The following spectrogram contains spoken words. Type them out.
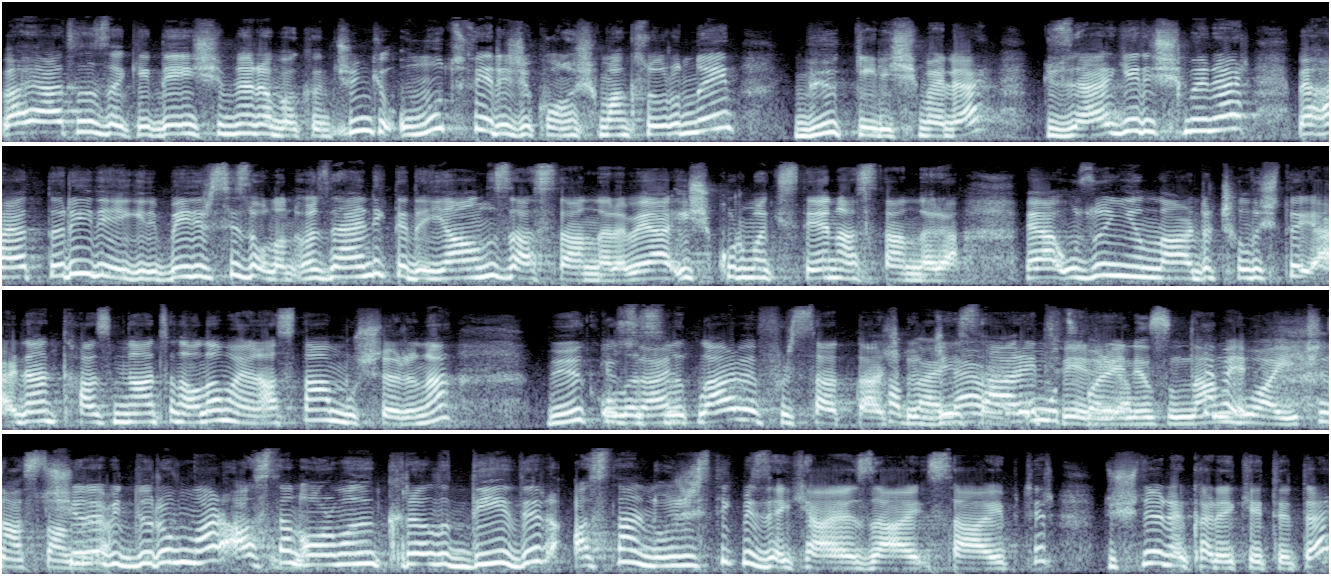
ve hayatınızdaki değişimlere bakın. Çünkü umut verici konuşmak zorundayım. Büyük gelişmeler, güzel gelişmeler ve hayatlarıyla ilgili belirsiz olan özellikle de yalnız aslanlara veya iş kurmak isteyen aslanlara veya uzun yıllardır çalıştığı yerden tazminatını alamayan aslan burçlarına büyük Güzel olasılıklar ve fırsatlar çıkıyor. haberler var. Cesaret Umut var veriyor. en azından bu ay için aslanlara. Şöyle bir durum var. Aslan ormanın kralı değildir. Aslan lojistik bir zekaya sahiptir. Düşünerek hareket eder.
